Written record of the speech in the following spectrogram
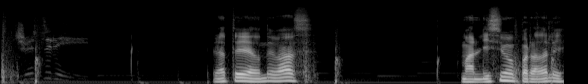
Toxtricity. Espérate, ¿a dónde vas? Malísimo para darle.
